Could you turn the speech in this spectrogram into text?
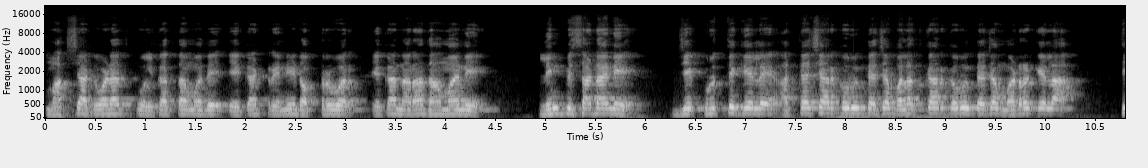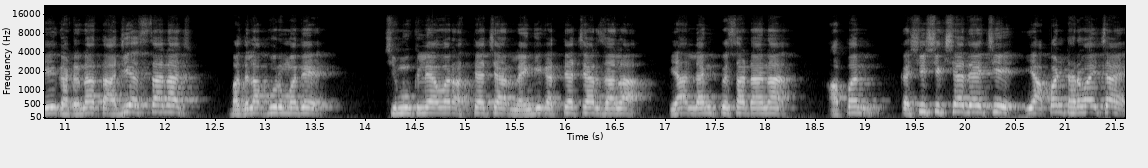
मागच्या आठवड्यात कोलकातामध्ये एका ट्रेनी डॉक्टरवर एका नराधामाने लिंगपिसाटाने जे कृत्य केले अत्याचार करून त्याचा बलात्कार करून त्याचा मर्डर केला ती घटना ताजी असतानाच बदलापूरमध्ये चिमुकल्यावर अत्याचार लैंगिक अत्याचार झाला. या लंग पिसाटांना आपण कशी शिक्षा द्यायची हे आपण ठरवायचं आहे.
